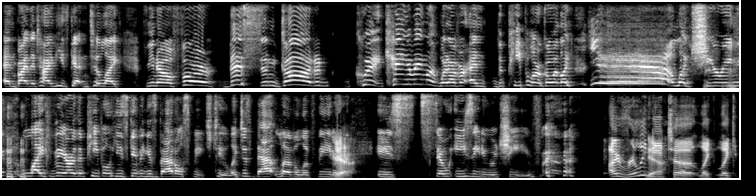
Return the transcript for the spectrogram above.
and by the time he's getting to like you know for this and God and Qu- King of England, whatever, and the people are going like, yeah, like cheering like they are the people he's giving his battle speech to. Like just that level of theater yeah is so easy to achieve. I really Yeah. need to like like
